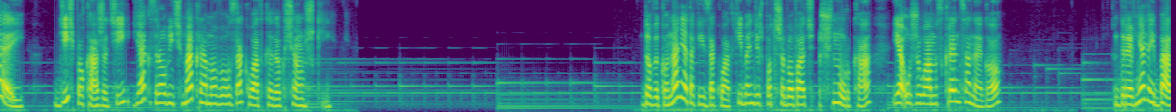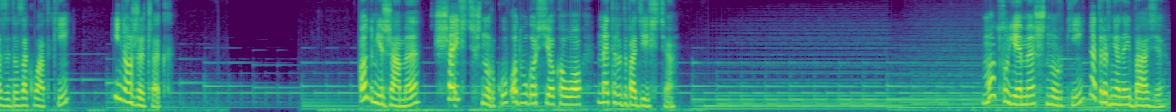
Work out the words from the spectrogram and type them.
Hej! Dziś pokażę Ci, jak zrobić makramową zakładkę do książki. Do wykonania takiej zakładki będziesz potrzebować sznurka. Ja użyłam skręcanego, drewnianej bazy do zakładki i nożyczek. Odmierzamy 6 sznurków o długości około 1,20 m. Mocujemy sznurki na drewnianej bazie.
